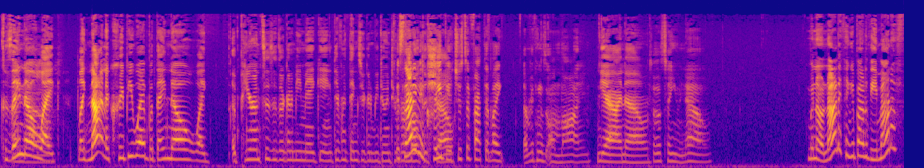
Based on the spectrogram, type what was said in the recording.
because they know. know. like like not in a creepy way, but they know like appearances that they're going to be making, different things you're going to be doing to It's not even creepy. show. It's just the fact that like everything's online. Yeah, I know. So that's how you know. But no, now that I think about it, the amount of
